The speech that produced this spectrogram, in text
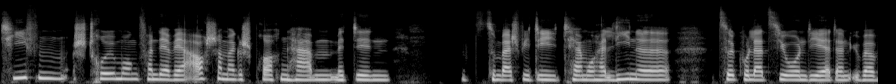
Tiefenströmung, von der wir auch schon mal gesprochen haben, mit den zum Beispiel die thermohaline Zirkulation, die ja dann über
